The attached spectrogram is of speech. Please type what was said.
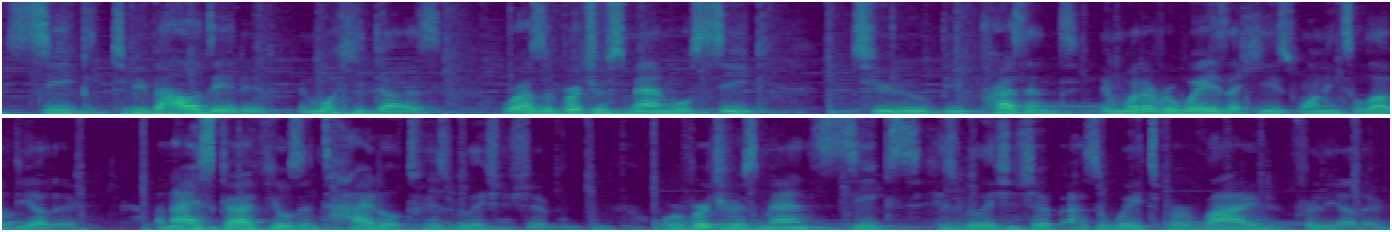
seek to be validated in what he does, whereas a virtuous man will seek to be present in whatever ways that he's wanting to love the other. A nice guy feels entitled to his relationship, where a virtuous man seeks his relationship as a way to provide for the other.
